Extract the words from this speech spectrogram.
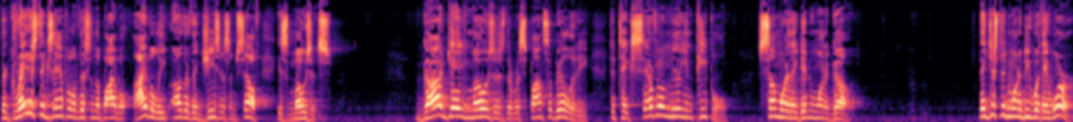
The greatest example of this in the Bible, I believe, other than Jesus himself, is Moses. God gave Moses the responsibility to take several million people somewhere they didn't want to go. They just didn't want to be where they were.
